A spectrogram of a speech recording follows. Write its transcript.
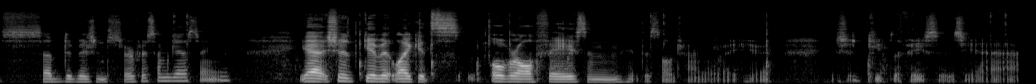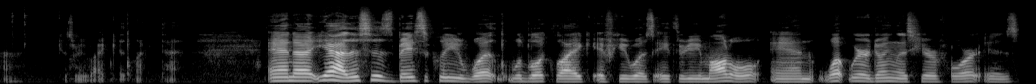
subdivision surface, I'm guessing. Yeah, it should give it like its overall face and hit this little triangle right here should keep the faces, yeah, because we like it like that. And uh, yeah, this is basically what would look like if he was a 3D model. And what we're doing this here for is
